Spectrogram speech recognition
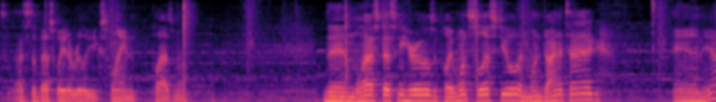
So that's the best way to really explain Plasma. Then last Destiny Heroes, we play one Celestial and one Dynatag. And yeah,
